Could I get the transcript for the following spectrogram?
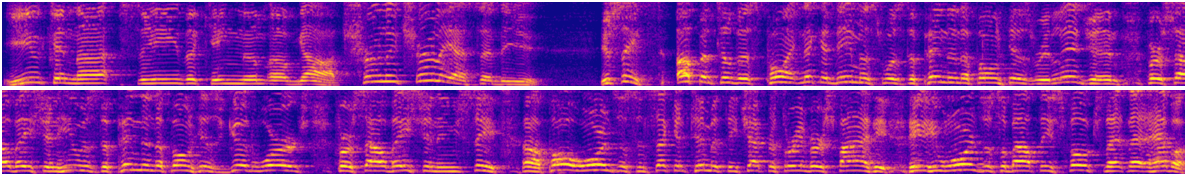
you cannot see the kingdom of God. Truly, truly, I said to you, you see, up until this point, Nicodemus was dependent upon his religion for salvation. He was dependent upon his good works for salvation. And you see, uh, Paul warns us in 2 Timothy chapter 3 and verse 5. He, he, he warns us about these folks that, that have a,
